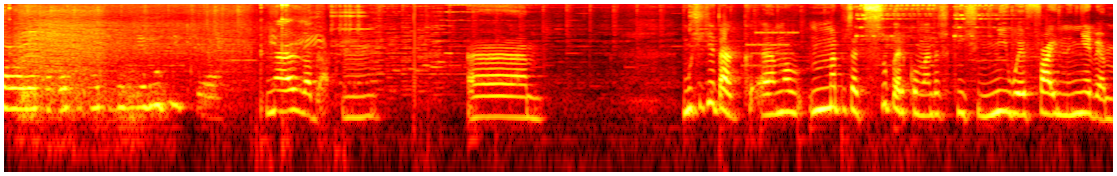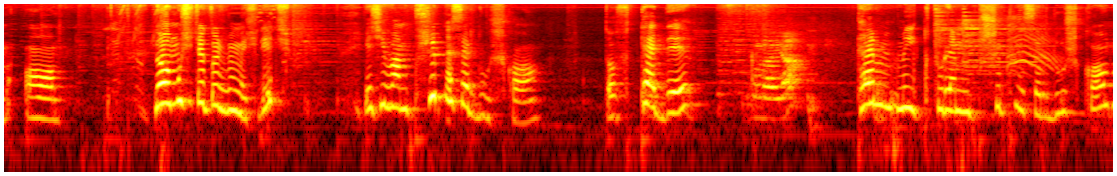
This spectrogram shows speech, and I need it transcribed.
to znaczy, że mnie lubicie. No ale dobra. Mm. Musicie tak e, no, napisać super komentarz, jakiś miły, fajny, nie wiem, o... No musicie coś wymyślić. Jeśli wam przypnę serduszko, to wtedy temi, które mi przypnie serduszko,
